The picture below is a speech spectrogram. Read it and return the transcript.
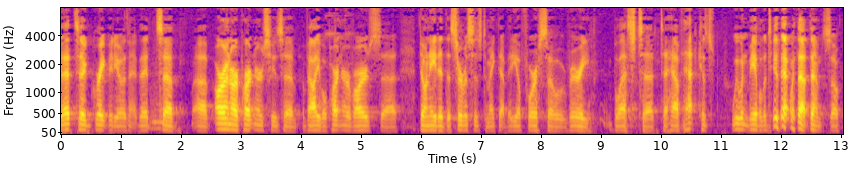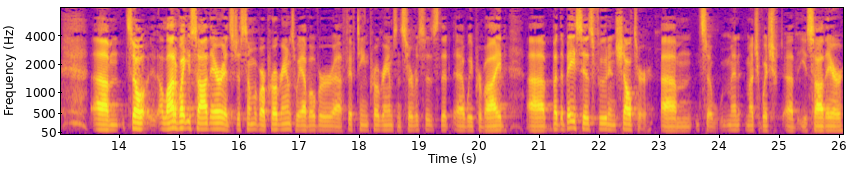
You. That's a great video. That's uh, uh, R&R Partners, who's a, a, valuable partner of ours, uh, donated the services to make that video for us. So we're very blessed to, to have that because we wouldn't be able to do that without them. So, um, so a lot of what you saw there is just some of our programs. We have over uh, 15 programs and services that uh, we provide. Uh, but the base is food and shelter. Um, so much of which uh, you saw there.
